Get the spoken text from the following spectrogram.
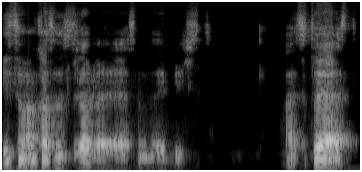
Jestem okazem zdrowia, ja jestem zajebisty. Ale co to jest?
